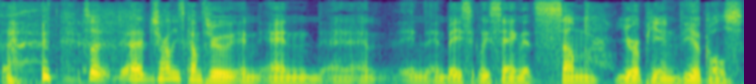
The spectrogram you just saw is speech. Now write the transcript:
so uh, Charlie's come through and and and and, and basically saying that some European vehicles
